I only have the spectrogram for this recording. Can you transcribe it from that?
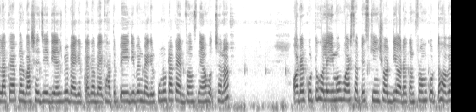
এলাকায় আপনার বাসায় যেয়ে দিয়ে আসবে, ব্যাগের টাকা ব্যাগ হাতে পেয়ে দিবেন। ব্যাগের কোনো টাকা অ্যাডভান্স নেওয়া হচ্ছে না। অর্ডার করতে হলে ইমো, হোয়াটসঅ্যাপে স্ক্রিনশট দিয়ে অর্ডার কনফার্ম করতে হবে।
